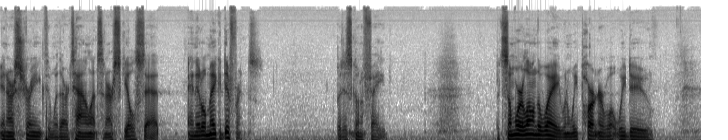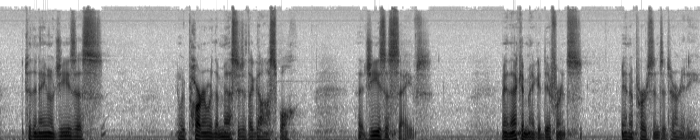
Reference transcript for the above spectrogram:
in our strength and with our talents and our skill set, and it'll make a difference. But it's going to fade. But somewhere along the way, when we partner what we do to the name of Jesus, and we partner with the message of the gospel that Jesus saves, man, that can make a difference in a person's eternity.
